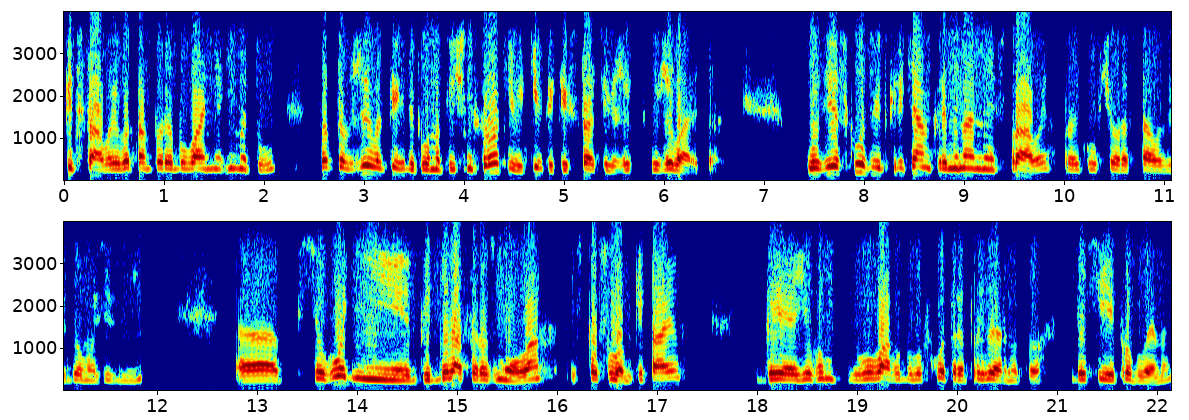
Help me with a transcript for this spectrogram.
підставу його там перебування і мету, тобто вжили тих дипломатичних кроків, які в таких ситуаціях вжи- вживаються. У зв'язку з відкриттям кримінальної справи, про яку вчора стало відомо зі ЗМІ, е, сьогодні відбулася розмова з послом Китаю, де його увагу було вкотре привернуто до цієї проблеми.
